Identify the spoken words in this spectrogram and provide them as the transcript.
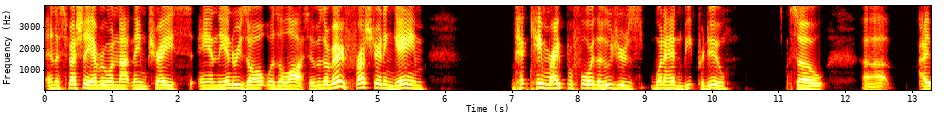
and especially everyone not named Trayce. and the end result was a loss. It was a very frustrating game. It came right before the Hoosiers went ahead and beat Purdue. So, uh, I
